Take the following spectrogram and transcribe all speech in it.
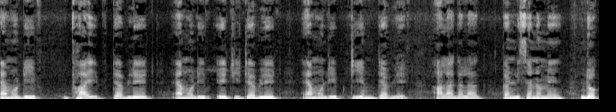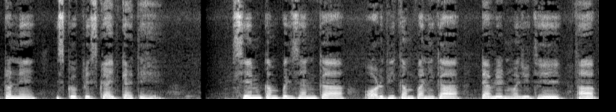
Amodip five tablet Amodip AT tablet Amodip TM tablet अलग अलग कंडीशनों में डॉक्टर ने इसको प्रिस्क्राइब करते हैं। सेम कंपोजिशन का और भी कंपनी का टैबलेट मौजूद है। आप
